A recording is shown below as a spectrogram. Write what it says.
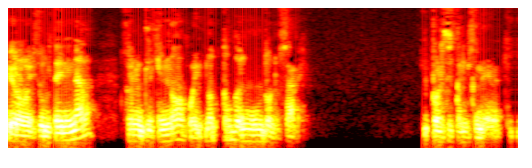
Yo no lo insulté ni nada, solamente dije, no, güey, no todo el mundo lo sabe. Y por eso estamos en aquí.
